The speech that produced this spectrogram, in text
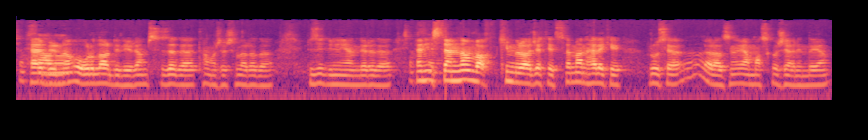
Çox hər birinə uğurlar diləyirəm sizə də, tamaşaçılara da, bizi dinləyənlərə də. Çox yəni istənilən vaxt kim müraciət etsə, mən hələ ki Rusiya ərazisində, yəni Moskva şəhərindəyəm.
